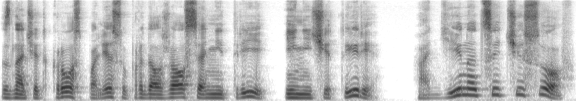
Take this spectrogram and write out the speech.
Значит, кросс по лесу продолжался не три и не четыре, одиннадцать часов.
